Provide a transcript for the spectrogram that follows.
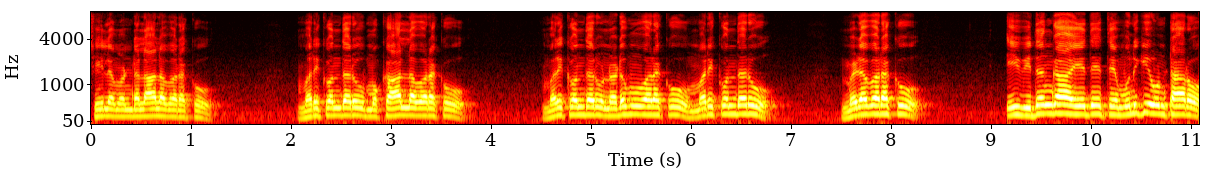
చీలమండలాల వరకు మరికొందరు ముఖాళ్ళ వరకు మరికొందరు నడుము వరకు మరికొందరు మెడ వరకు ఈ విధంగా ఏదైతే మునిగి ఉంటారో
